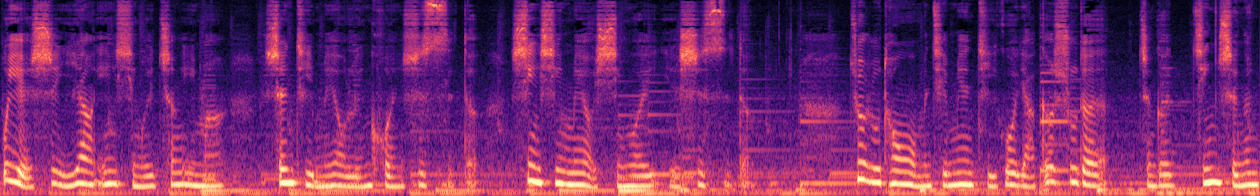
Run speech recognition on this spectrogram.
不也是一样因行为称义吗？身体没有灵魂是死的，信心没有行为也是死的。就如同我们前面提过，雅各书的整个精神跟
